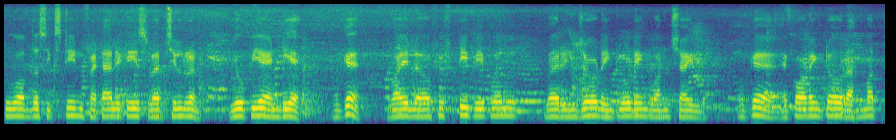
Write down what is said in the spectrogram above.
Two of the 16 fatalities were children. UPA NDA. Okay. While uh, 50 people were injured, including one child. Okay. According to Rahmat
